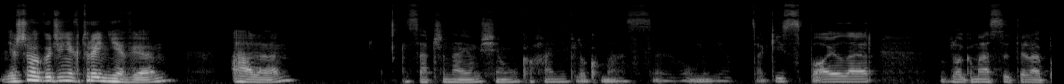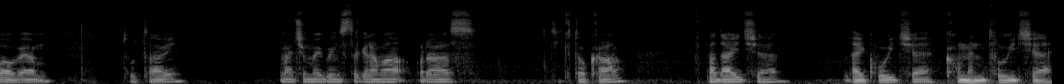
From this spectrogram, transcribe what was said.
Jeszcze o godzinie, której nie wiem, ale zaczynają się, kochani, vlogmasy u mnie. Taki spoiler. Vlogmasy tyle powiem. Tutaj macie mojego Instagrama oraz TikToka. Wpadajcie, lajkujcie, komentujcie,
